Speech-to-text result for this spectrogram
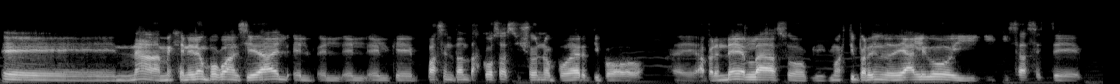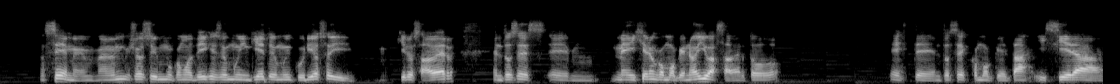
eh, nada me genera un poco de ansiedad el, que pasen tantas cosas y yo no poder tipo eh, aprenderlas o que me estoy perdiendo de algo y, quizás este no sé me, yo soy muy, como te dije soy muy inquieto y muy curioso y quiero saber. Entonces eh, me dijeron como que no iba a saber todo. Este, entonces como que ta, hiciera,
